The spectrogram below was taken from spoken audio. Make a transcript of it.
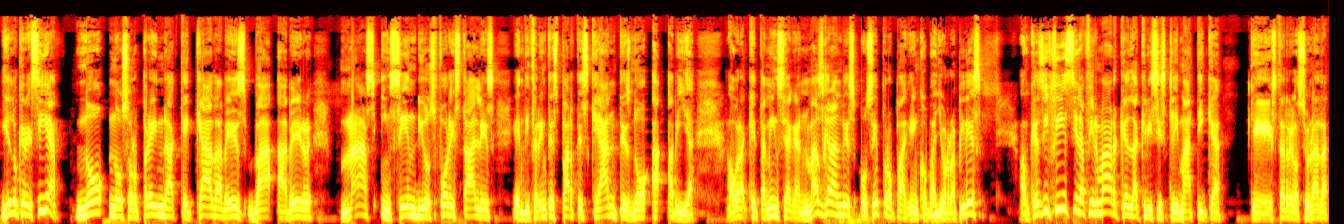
Y es lo que decía, no nos sorprenda que cada vez va a haber más incendios forestales en diferentes partes que antes no ha- había. Ahora que también se hagan más grandes o se propaguen con mayor rapidez. Aunque es difícil afirmar que es la crisis climática que está relacionada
